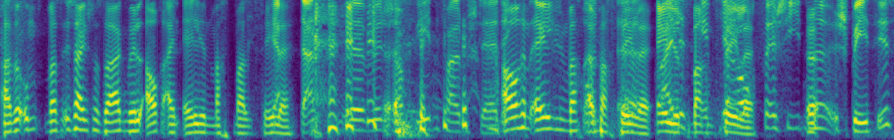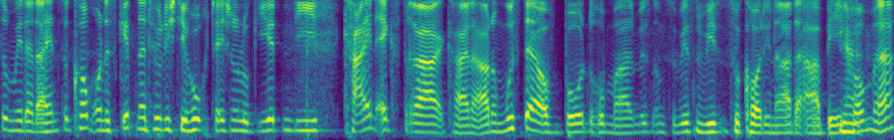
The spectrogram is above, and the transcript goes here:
Also um, was ich eigentlich nur sagen will, auch ein Alien macht mal einen Ja, Fehler. das äh, würde ich auf jeden Fall bestätigen. Auch ein Alien macht Und, einfach Fehler. Äh, weil Aliens es machen gibt ja Fehler. auch verschiedene Spezies, um wieder dahin zu kommen. Und es gibt natürlich die Hochtechnologierten, die kein extra, keine Ahnung, Muster auf dem Boden rummalen müssen, um zu wissen, wie sie zur Koordinate A, B Ja. kommen. Ja?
